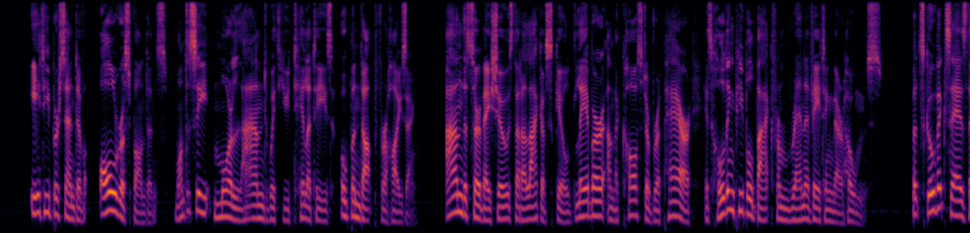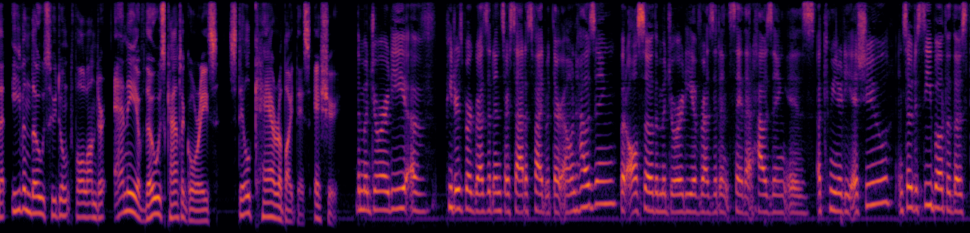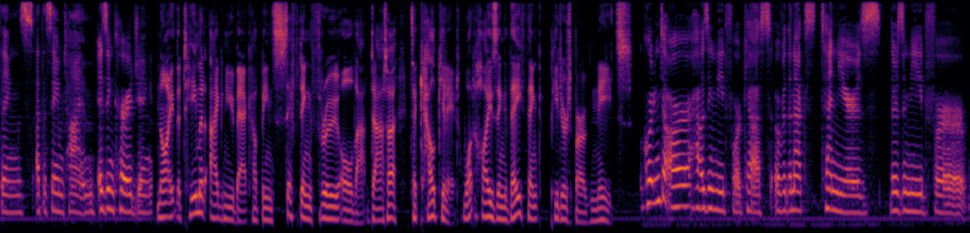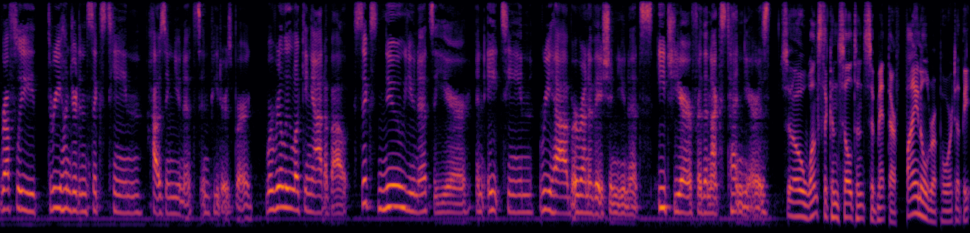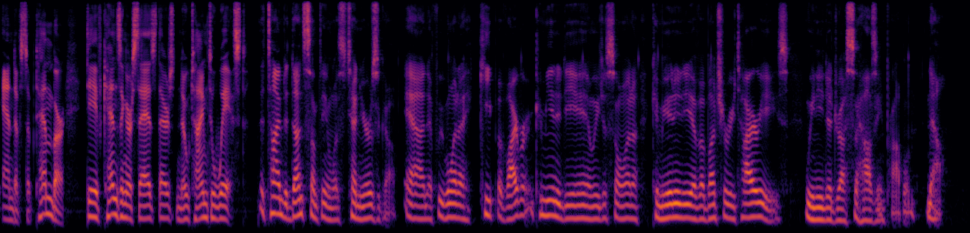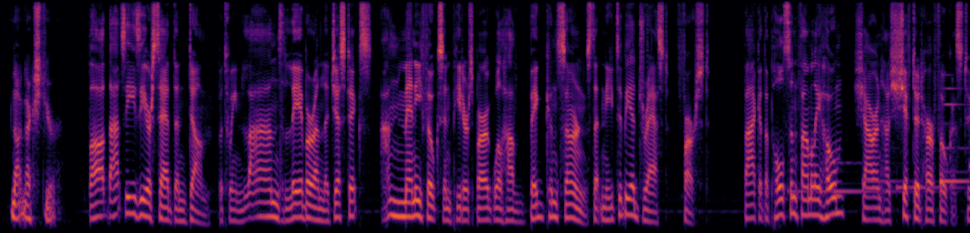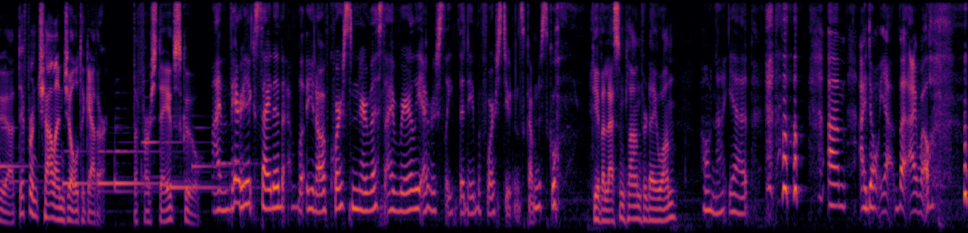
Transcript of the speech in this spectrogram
80% of all respondents want to see more land with utilities opened up for housing. And the survey shows that a lack of skilled labour and the cost of repair is holding people back from renovating their homes. But Skovic says that even those who don't fall under any of those categories still care about this issue. The majority of Petersburg residents are satisfied with their own housing, but also the majority of residents say that housing is a community issue. And so to see both of those things at the same time is encouraging. Now, the team at Agnew Beck have been sifting through all that data to calculate what housing they think Petersburg needs. According to our housing need forecasts, over the next 10 years, there's a need for roughly 316 housing units in Petersburg. We're really looking at about six new units a year and eight 18 rehab or renovation units each year for the next 10 years. So, once the consultants submit their final report at the end of September, Dave Kensinger says there's no time to waste. The time to done something was 10 years ago. And if we want to keep a vibrant community and we just don't want a community of a bunch of retirees, we need to address the housing problem now, not next year. But that's easier said than done. Between land, labour, and logistics, and many folks in Petersburg will have big concerns that need to be addressed first. Back at the Paulson family home, Sharon has shifted her focus to a different challenge altogether the first day of school. I'm very excited, you know, of course, nervous. I rarely ever sleep the day before students come to school. Do you have a lesson plan for day one? Oh, not yet. um, I don't yet, but I will.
